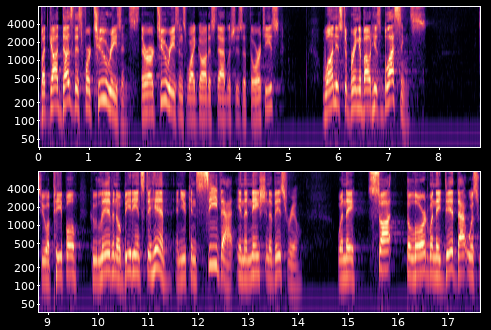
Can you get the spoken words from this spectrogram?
But God does this for two reasons. There are two reasons why God establishes authorities. One is to bring about his blessings to a people who live in obedience to him. And you can see that in the nation of Israel. When they sought the Lord, when they did that was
